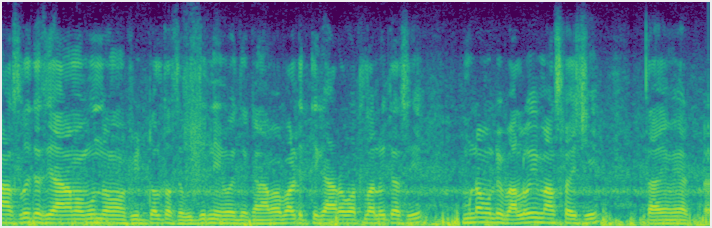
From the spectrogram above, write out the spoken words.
মাছ লইতেছি আর আমার বন্ধু আমার ফিট ডলতেছে বুঝলি ওই দেখেন আবার বালতির থেকে আরও পাতলা লইতেছি মোটামুটি ভালোই মাছ পাইছি। তাই আমি একটা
